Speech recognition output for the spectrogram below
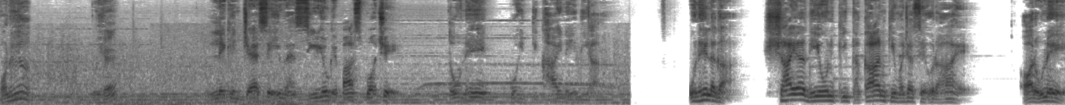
कौन है आप? कोई है? लेकिन जैसे ही वह सीढ़ियों के पास पहुँचे तो उन्हें कोई दिखाई नहीं दिया। उन्हें लगा शायद ये उनकी थकान की वजह से हो रहा है और उन्हें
